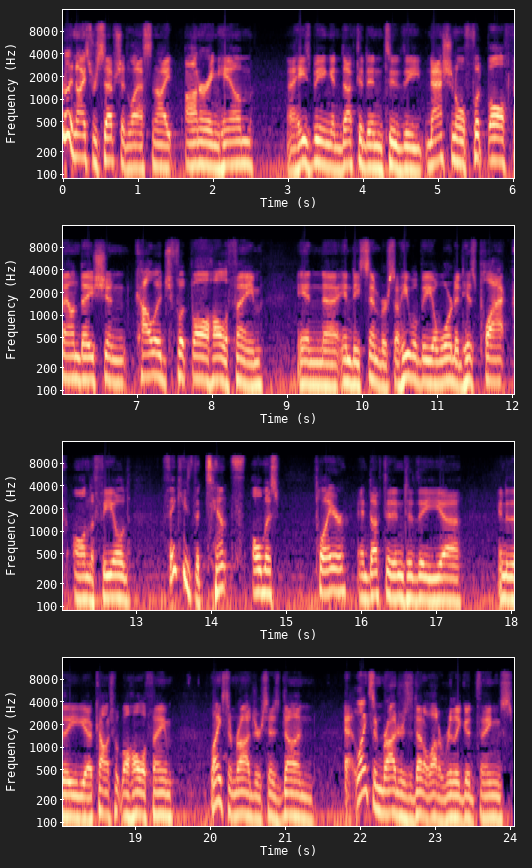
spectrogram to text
really nice reception last night honoring him. Uh, he's being inducted into the National Football Foundation College Football Hall of Fame in uh, in December. So he will be awarded his plaque on the field. I think he's the tenth Ole Miss player inducted into the uh, into the uh, College Football Hall of Fame. Langston Rogers has done. Uh, Langston Rogers has done a lot of really good things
